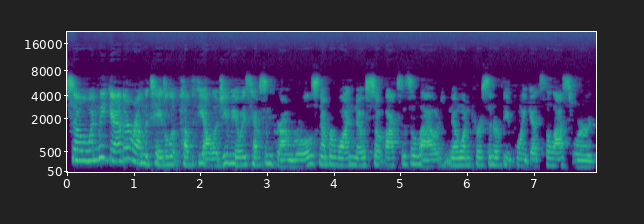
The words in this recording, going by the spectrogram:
So when we gather around the table at Pub Theology, we always have some ground rules. Number one, no soapboxes allowed. No one person or viewpoint gets the last word.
